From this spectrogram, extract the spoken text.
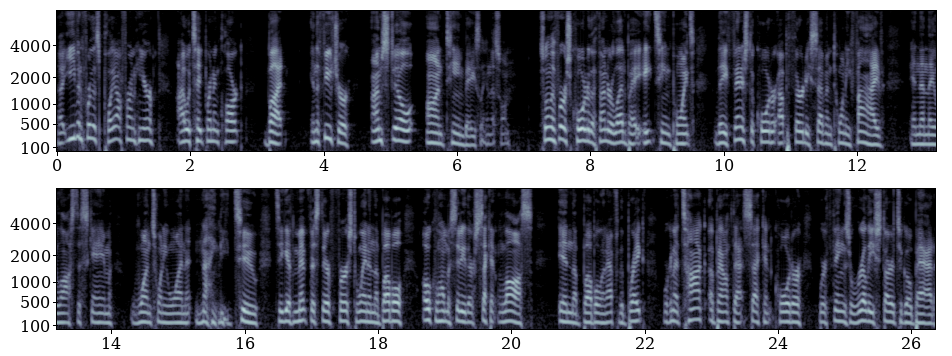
uh, even for this playoff run here, I would take Brandon Clarke, but in the future, I'm still on Team Bazley in this one. So in the first quarter, the Thunder led by 18 points. They finished the quarter up 37 25, and then they lost this game 121 92 to give Memphis their first win in the bubble, Oklahoma City their second loss in the bubble. And after the break, we're going to talk about that second quarter where things really started to go bad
